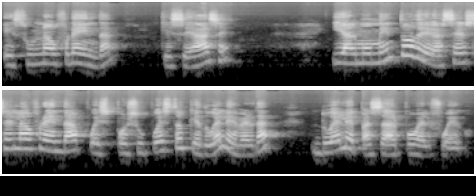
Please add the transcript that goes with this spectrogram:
es una ofrenda que se hace y al momento de hacerse la ofrenda, pues por supuesto que duele, ¿verdad? Duele pasar por el fuego.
